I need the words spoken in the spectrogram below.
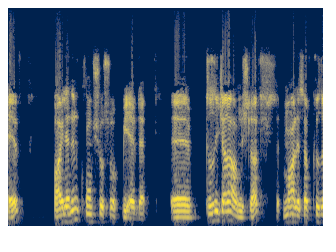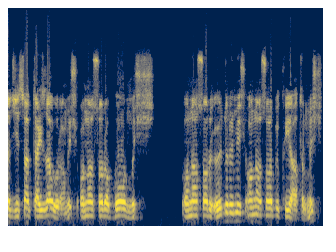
ev, ailenin komşusu bir evde. E, kızı içeri almışlar. Maalesef kız da cinsel tacize uğramış. Ondan sonra boğulmuş. Ondan sonra öldürülmüş. Ondan sonra bir kuyuya atılmış.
